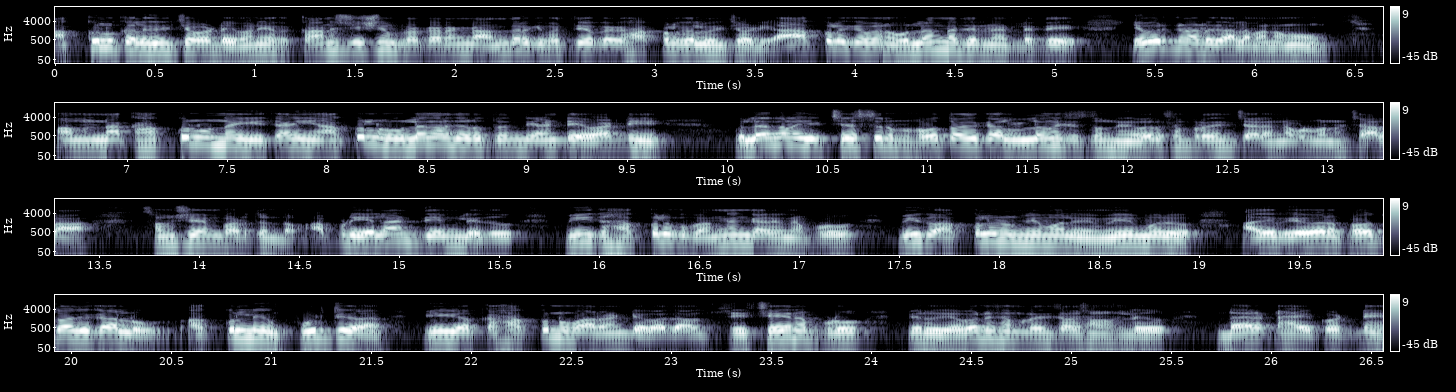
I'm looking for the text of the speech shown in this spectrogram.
హక్కులు కలిగించబడ్డాయి మన యొక్క కాన్స్టిట్యూషన్ ప్రకారంగా అందరికీ ప్రతి ఒక్కరికి హక్కులు కలిగించబడి ఆ హక్కులకు ఏమైనా ఉల్లంఘన జరిగినట్లయితే ఎవరికి అడగాలి మనము? నాకు హక్కులు ఉన్నాయి కానీ హక్కులను హక్కులు ఉల్లంఘన జరుగుతుంది అంటే వాటిని ఉల్లంఘన చేస్తున్నప్పుడు ప్రభుత్వాధికారులు ఉల్లంఘన చేస్తున్న ఎవరికి సంప్రదించాలి అన్నప్పుడు మనం చాలా సంశయం పడుతుంటాం. అప్పుడు ఎలాంటిది ఏం లేదు. మీకు హక్కులకు భంగం కలిగినప్పుడు మీకు హక్కులను మిమ్మల్ని మీరు అది ఎవరైనా ప్రభుత్వాధికారులు హక్కుల్ని పూర్తిగా మీ యొక్క హక్కును వారంటే చేయనప్పుడు మీరు ఎవరిని సంప్రదించాల్సిన అవసరం లేదు. డైరెక్ట్ హైకోర్టునే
